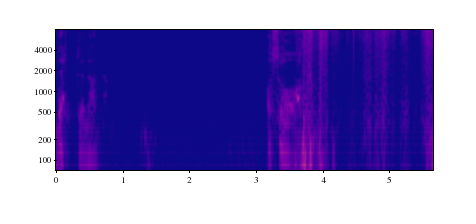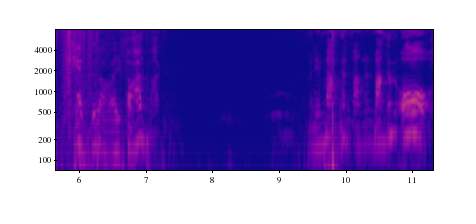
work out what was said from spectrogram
dette landet. Og så skjedde det ei forandring. Men i mange, mange, mange år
